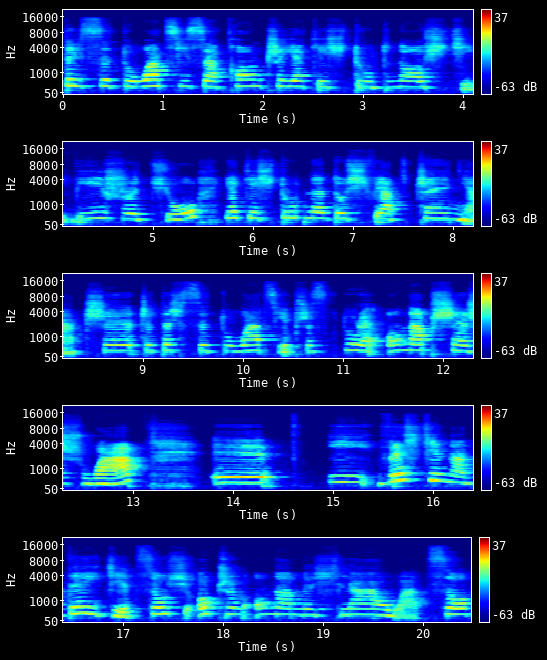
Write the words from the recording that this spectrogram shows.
tej sytuacji zakończy jakieś trudności w jej życiu, jakieś trudne doświadczenia, czy, czy też sytuacje, przez które ona przeszła. I wreszcie nadejdzie coś, o czym ona myślała, co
